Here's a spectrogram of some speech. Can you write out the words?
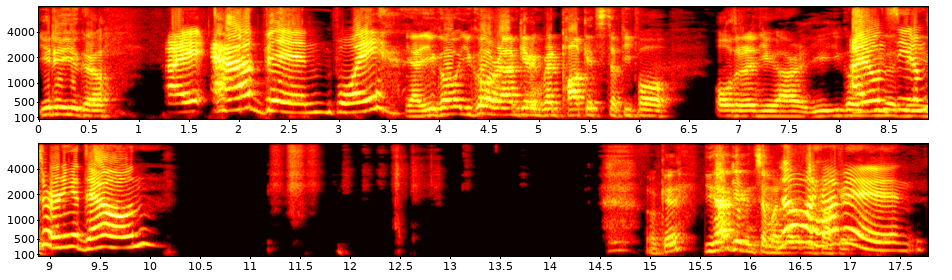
You do you, girl. I have been, boy. Yeah, you go you go around giving red pockets to people older than you are. You, you go. I don't see them you. turning it down. Okay, you have given someone. a No, I pocket. haven't.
